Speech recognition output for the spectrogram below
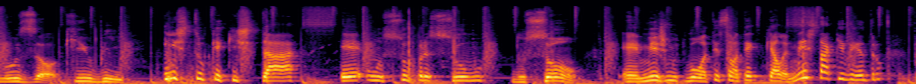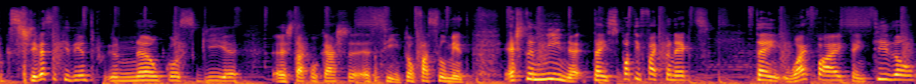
Muso QB. Isto que aqui está é um supra-sumo do som é mesmo muito bom. Atenção, até que ela nem está aqui dentro, porque se estivesse aqui dentro eu não conseguia uh, estar com a caixa assim, tão facilmente. Esta menina tem Spotify Connect, tem Wi-Fi, tem Tidal,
